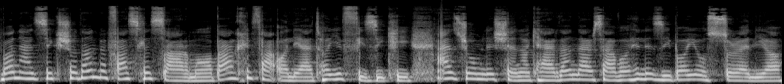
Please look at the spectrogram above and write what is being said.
با نزدیک شدن به فصل سرما برخی فعالیت های فیزیکی از جمله شنا کردن در سواحل زیبای استرالیا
